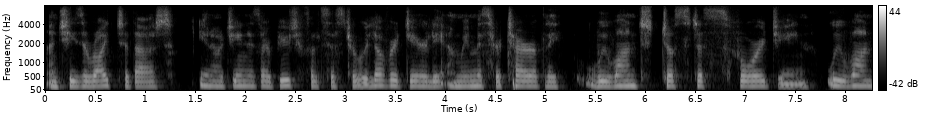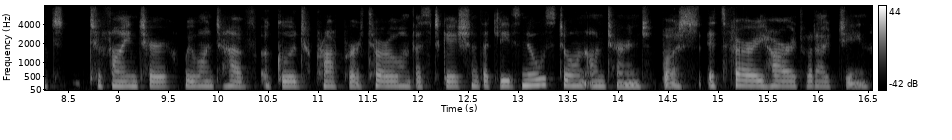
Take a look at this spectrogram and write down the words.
and she's a right to that. You know, Jean is our beautiful sister. We love her dearly and we miss her terribly. We want justice for Jean. We want to find her. We want to have a good, proper, thorough investigation that leaves no stone unturned. But it's very hard without Jean.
